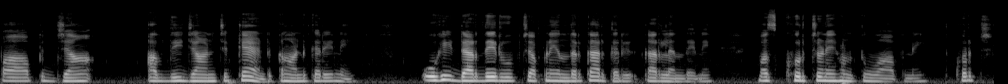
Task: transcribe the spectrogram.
ਪਾਪ ਜਾਂ ਆਪਦੀ ਜਾਨ 'ਚ ਘੈਂਟ ਕਾਂਡ ਕਰੇ ਨੇ, ਉਹੀ ਡਰ ਦੇ ਰੂਪ 'ਚ ਆਪਣੇ ਅੰਦਰ ਘਰ ਕਰ ਲੈਂਦੇ ਨੇ। ਬਸ ਖੁਰਚਣੇ ਹੁਣ ਤੂੰ ਆਪ ਨੇ। ਖੁਰਚ।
